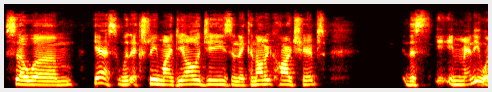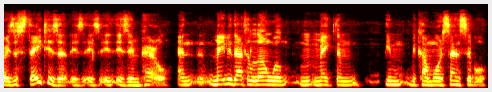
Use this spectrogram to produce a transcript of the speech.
So, um, yes, with extreme ideologies and economic hardships, this in many ways the state is is is, is in peril, and maybe that alone will make them be, become more sensible.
